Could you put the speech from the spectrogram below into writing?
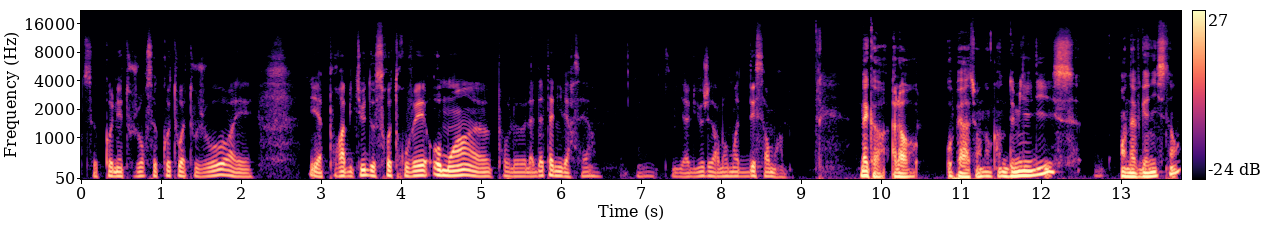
se connaît toujours, se côtoie toujours et, et a pour habitude de se retrouver au moins pour le- la date anniversaire, qui a lieu généralement au mois de décembre. D'accord, alors, opération donc en 2010, Oui. en Afghanistan,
